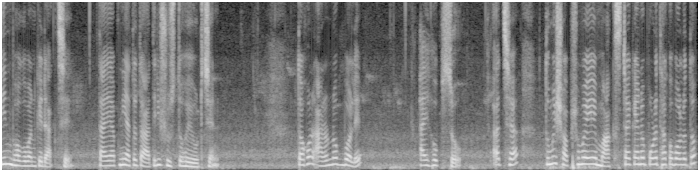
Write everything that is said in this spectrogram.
দিন ভগবানকে ডাকছে, তাই আপনি এত তাড়াতাড়ি সুস্থ হয়ে উঠছেন। তখন আরণ্যক বলে আই হোপ সো আচ্ছা তুমি সবসময় এই মাস্কটা কেন পরে থাকো বলো তো?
